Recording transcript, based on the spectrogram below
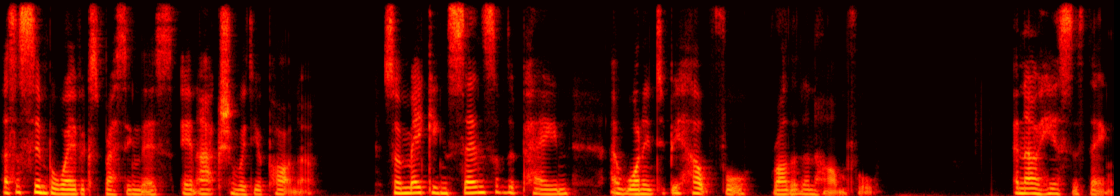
That's a simple way of expressing this in action with your partner. So making sense of the pain and wanting to be helpful rather than harmful. And now here's the thing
